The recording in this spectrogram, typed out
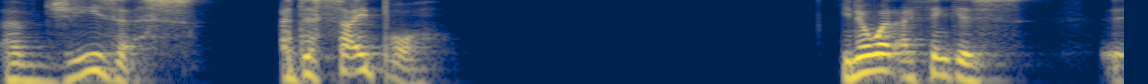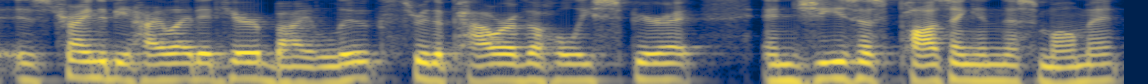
of Jesus, a disciple. You know what I think is, is trying to be highlighted here by Luke through the power of the Holy Spirit and Jesus pausing in this moment?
